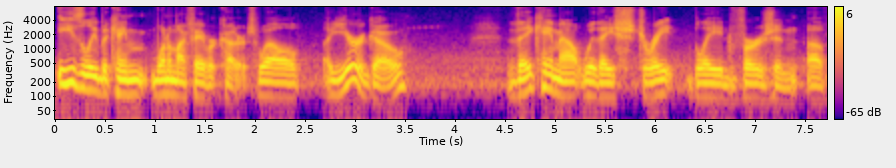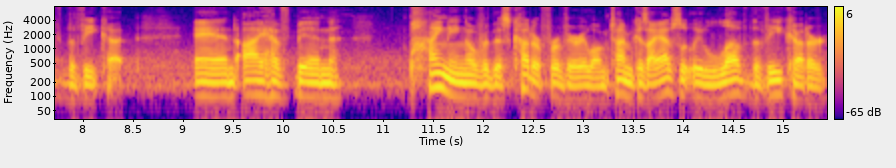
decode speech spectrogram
easily became one of my favorite cutters. Well, a year ago, they came out with a straight blade version of the V cut. And I have been pining over this cutter for a very long time because I absolutely love the V cutter.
